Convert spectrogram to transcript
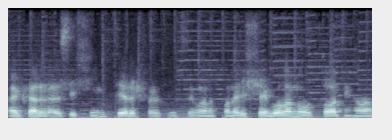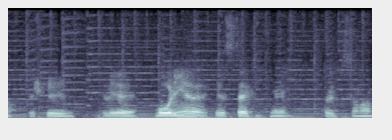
Aí, cara, eu assisti inteiro, acho que foi no fim de semana. Quando ele chegou lá no Tottenham, lá, acho que ele é. Mourinho é aqueles técnicos meio tradicional.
